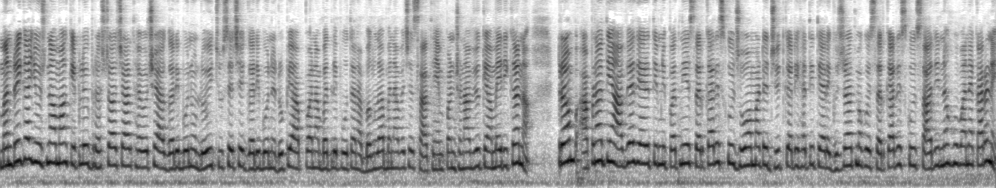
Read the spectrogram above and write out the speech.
મનરેગા યોજનામાં કેટલોય ભ્રષ્ટાચાર થયો છે, આ ગરીબોનું લોહી ચૂસે છે, ગરીબોને રૂપિયા આપવાના બદલે પોતાના બંગલા બનાવે છે. સાથે એમ પણ જણાવ્યું કે અમેરિકાના ટ્રમ્પ આપણા ત્યાં આવ્યા ત્યારે તેમની પત્નીએ સરકારી સ્કૂલ જોવા માટે જીદ કરી હતી, ત્યારે ગુજરાતમાં કોઈ સરકારી સ્કૂલ સારી ન હોવાના કારણે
